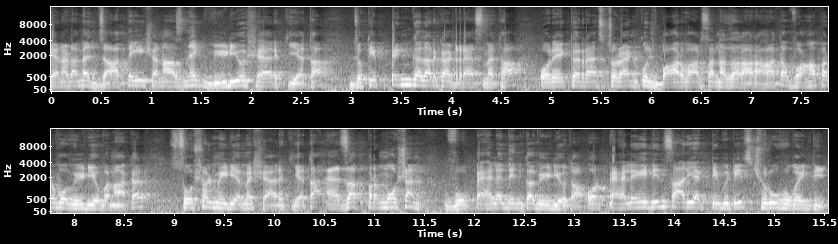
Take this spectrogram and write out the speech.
कनाडा में जाते ही शनाज ने एक वीडियो शेयर किया था, जो कि पिंक कलर का ड्रेस में था, और एक रेस्टोरेंट कुछ बार बार सा नज़र आ रहा था। वहाँ पर वो वीडियो बनाकर सोशल मीडिया में शेयर किया था। एज अ प्रमोशन, वो पहले दिन का वीडियो था, और पहले ही दिन सारी एक्टिविटीज़ शुरू हो गई थी।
